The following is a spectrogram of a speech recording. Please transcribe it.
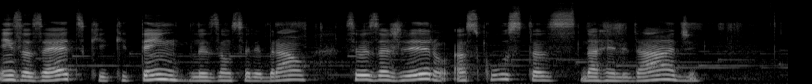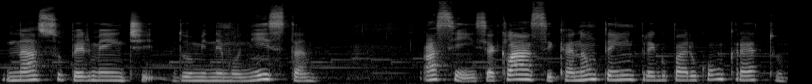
Em Zazetsky, que tem lesão cerebral, seu exagero às custas da realidade, na supermente do mnemonista, a ciência clássica não tem emprego para o concreto.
